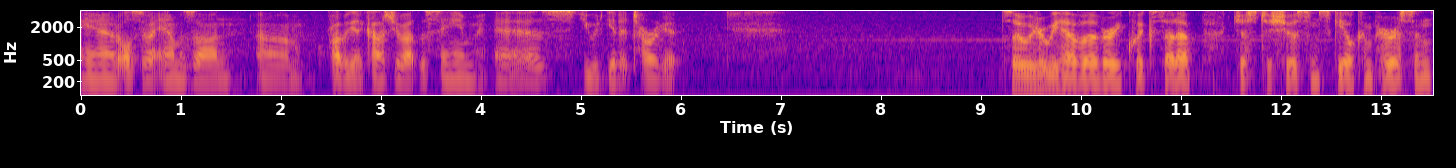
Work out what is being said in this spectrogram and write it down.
and also Amazon. Um, probably going to cost you about the same as you would get at Target. So here we have a very quick setup just to show some scale comparison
